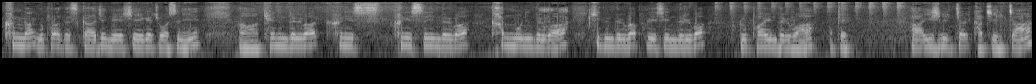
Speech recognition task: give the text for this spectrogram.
큰 강 유프라데스까지 내 씨에게 주었으니 어, 케닌들과 크니스, 크니스인들과 칸몬인들과 히든들과 프리스인들과 루파인들과 오케이 아, 21절 같이 읽자.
